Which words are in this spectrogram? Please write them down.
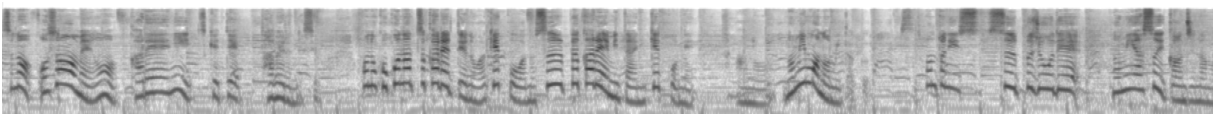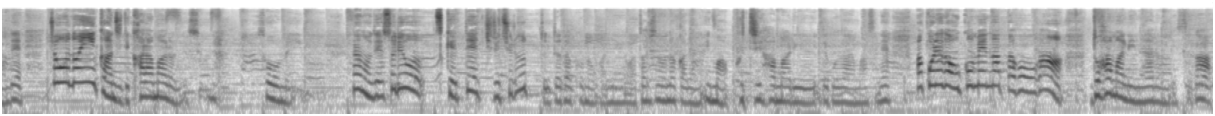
そのおそうめんをカレーにつけて食べるんですよ。このココナッツカレーっていうのが結構あのスープカレーみたいに結構ねあの飲み物みたく本当にスープ状で飲みやすい感じなのでちょうどいい感じで絡まるんですよねそうめんなのでそれをつけてチルチルっといただくのがね私の中でも今プチハマりでございますね、まあ、これがお米になった方がドハマりになるんですが、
